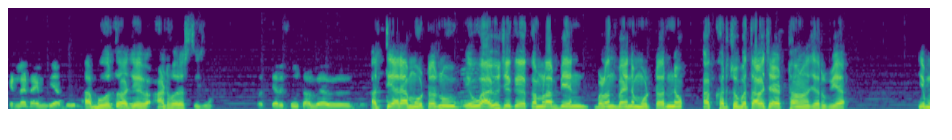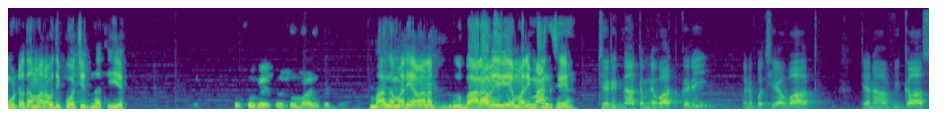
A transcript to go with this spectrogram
કેટલા ટાઈમથી આ બોર? આ બોર તો આજે આઠ વર્ષથી છે. અત્યારે શું સામે આવ્યું? અત્યારે આ મોટરનું એવું આવ્યું છે કે કમળાબેન બળવંતભાઈને મોટરનો આ ખર્ચો બતાવે છે અઠ્ઠાવન હજાર રૂપિયા. એ મોટા તો અમારા સુધી પહોંચી જ નથી એ. તો શું કહેશો શું માંગ છે? માંગ અમારી આવવાના બહાર આવે એ અમારી માંગ છે. જે રીતના તેમને વાત કરી અને પછી આ વાત ત્યાંના વિકાસ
